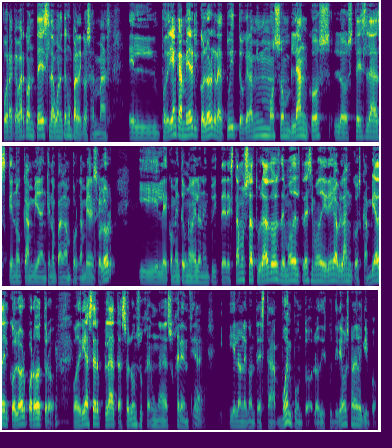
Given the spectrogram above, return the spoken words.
Por acabar con Tesla, bueno, tengo un par de cosas más. El, podrían cambiar el color gratuito, que ahora mismo son blancos los Teslas que no cambian, que no pagan por cambiar el Sí. color. Y le comenta uno a Elon en Twitter, estamos saturados de Model 3 y Model Y blancos, cambiad el color por otro. Podría ser plata, solo un una sugerencia. Uh, Y Elon le contesta, buen punto, lo discutiremos con el equipo.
